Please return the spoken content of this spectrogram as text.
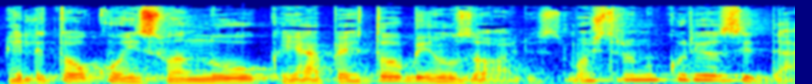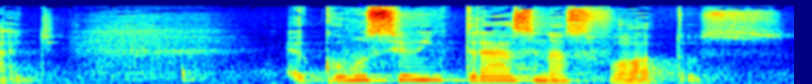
Ele tocou em sua nuca e apertou bem os olhos, mostrando curiosidade. É como se eu entrasse nas fotos.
